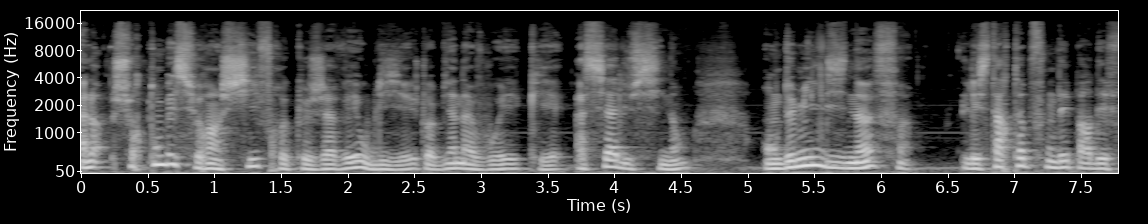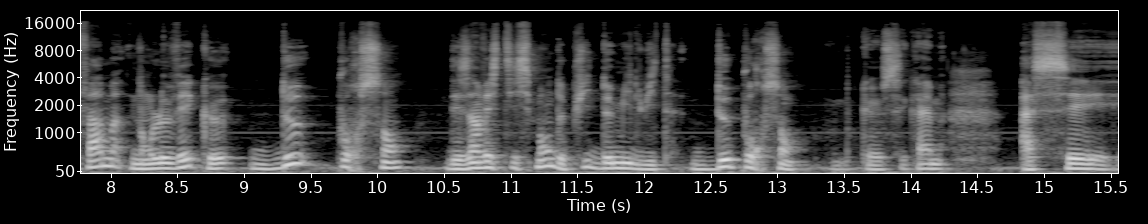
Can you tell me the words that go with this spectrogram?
Alors, je suis retombé sur un chiffre que j'avais oublié, je dois bien avouer, qui est assez hallucinant. En 2019, les startups fondées par des femmes n'ont levé que 2% des investissements depuis 2008. 2%. Donc euh, c'est quand même assez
